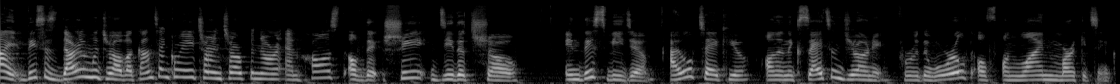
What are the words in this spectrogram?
Hi, this is Daria Mudrova, content creator, entrepreneur, and host of the She Did It show. In this video, I will take you on an exciting journey through the world of online marketing.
